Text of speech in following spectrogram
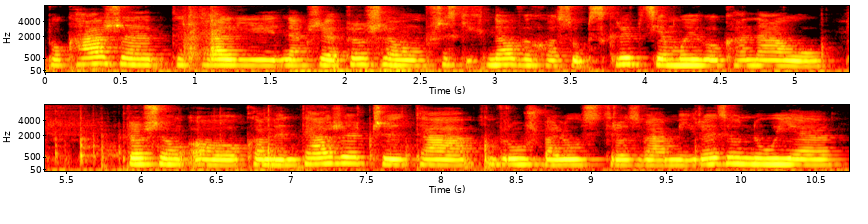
pokażę te talie, jednakże proszę wszystkich nowych o subskrypcję mojego kanału. Proszę o komentarze, czy ta wróżba lustro z Wami rezonuje,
